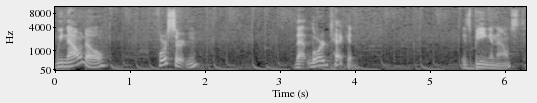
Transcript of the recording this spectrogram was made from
we now know for certain that Lord Tekken is being announced.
